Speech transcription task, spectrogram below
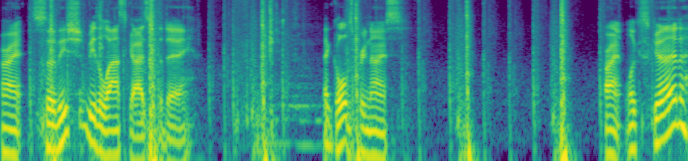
Alright, so these should be the last guys of the day. That gold's pretty nice. Alright, looks good.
